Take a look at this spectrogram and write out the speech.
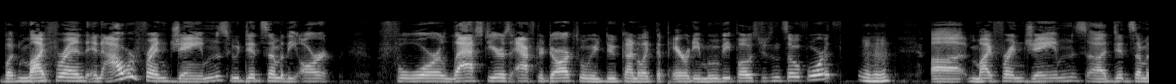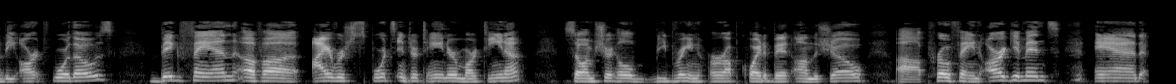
But my friend and our friend James, who did some of the art for last year's After Darks when we do kind of like the parody movie posters and so forth. Mhm. Uh, my friend James, uh, did some of the art for those. Big fan of, uh, Irish sports entertainer Martina. So I'm sure he'll be bringing her up quite a bit on the show. Uh, profane arguments and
